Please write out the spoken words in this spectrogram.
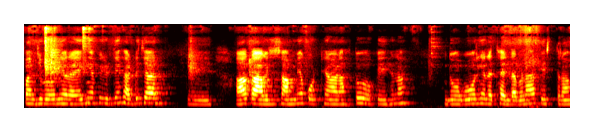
ਪੰਜ ਬੋਰੀਆਂ ਰਹਿ ਗਈਆਂ ਫੀਡ ਦੀਆਂ 4.5 ਤੇ ਆਹ ਕਾਗਜ਼ ਸਾਹਮਣੇ ਕੋਠਿਆਂ ਵਾਲਾ ਧੋ ਕੇ ਹਨਾ। ਦੋ ਬੋਰੀਆਂ ਦਾ ਥੈਲਾ ਬਣਾ ਕੇ ਇਸ ਤਰ੍ਹਾਂ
